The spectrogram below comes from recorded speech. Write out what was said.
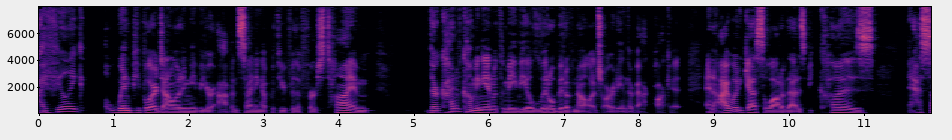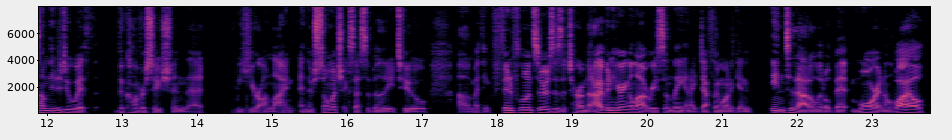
I feel like when people are downloading maybe your app and signing up with you for the first time, they're kind of coming in with maybe a little bit of knowledge already in their back pocket. And I would guess a lot of that is because it has something to do with the conversation that we hear online. And there's so much accessibility to, um, I think, finfluencers is a term that I've been hearing a lot recently. And I definitely want to get into that a little bit more in a while.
